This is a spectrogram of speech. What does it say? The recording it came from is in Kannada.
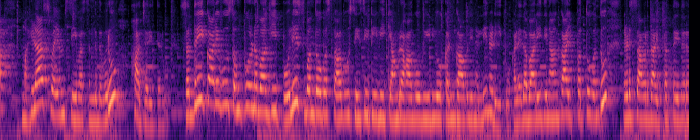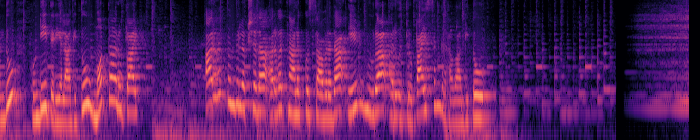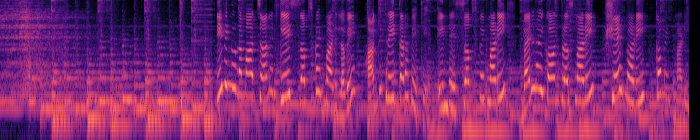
ಮಹಿಳಾ ಸ್ವಯಂ ಸೇವಾ ಸಂಘದವರು ಹಾಜರಿದ್ದರು. ಸದ್ರಿ ಕಾರ್ಯವು ಸಂಪೂರ್ಣವಾಗಿ ಪೊಲೀಸ್ ಬಂದೋಬಸ್ತ್ ಹಾಗೂ ಸಿಸಿಟಿವಿ ಕ್ಯಾಮೆರಾ ಹಾಗೂ ವಿಡಿಯೋ ಕಣ್ಗಾವಲಿನಲ್ಲಿ ನಡೆಯಿತು. ಕಳೆದ ಬಾರಿ ದಿನಾಂಕ ಇಪ್ಪತ್ತು ಒಂದು ಎರಡು ಸಾವಿರದ ಇಪ್ಪತ್ತೈದರಂದು ಹುಂಡಿ ತೆರೆಯಲಾಗಿತ್ತು. ಮೊತ್ತ ರೂಪಾಯಿ ಅರವತ್ತೊಂದು ಲಕ್ಷದ ಅರವತ್ನಾಲ್ಕು ಸಾವಿರದ ಏಳುನೂರ ಅರವತ್ತು ರೂಪಾಯಿ ಸಂಗ್ರಹವಾಗಿತ್ತು. ನೀವಿನ್ನು ನಮ್ಮ ಚಾನೆಲ್ಗೆ ಸಬ್ಸ್ಕ್ರೈಬ್ ಮಾಡಿಲ್ಲವೇ? ಹಾಗಿದ್ರೆ ತಡಬೇಕೆ. ಹಿಂದೆ ಸಬ್ಸ್ಕ್ರೈಬ್ ಮಾಡಿ, ಬೆಲ್ ಐಕಾನ್ ಪ್ರೆಸ್ ಮಾಡಿ, ಶೇರ್ ಮಾಡಿ, ಕಮೆಂಟ್ ಮಾಡಿ.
